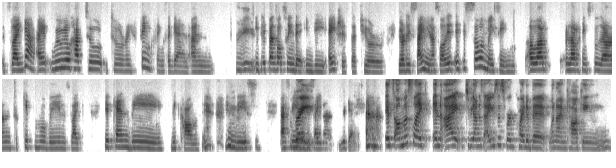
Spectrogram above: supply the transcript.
It's like yeah i we will have to to rethink things again. And right. it depends also in the in the ages that you're you're designing as well. It, it's so amazing. A lot a lot of things to learn to keep moving. It's like you can be become in this as being right. a designer you can it's almost like and i to be honest i use this word quite a bit when i'm talking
